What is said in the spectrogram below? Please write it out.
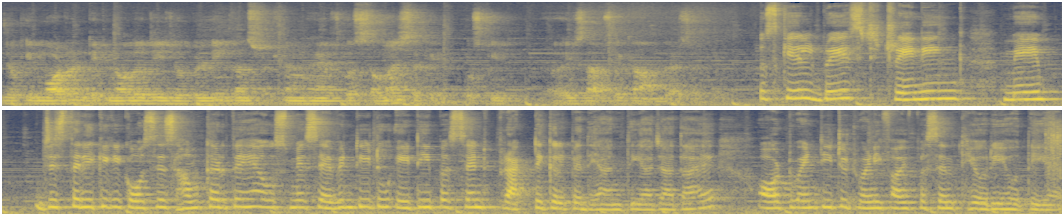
जो कि मॉडर्न टेक्नोलॉजी जो बिल्डिंग कंस्ट्रक्शन है, उसको समझ सके, उसकी हिसाब से काम कर सके। स्किल बेस्ड ट्रेनिंग में जिस तरीके के कोर्सेज हम करते हैं, उसमें 70 टू 80 परसेंट प्रैक्टिकल पे ध्यान दिया जाता है और 20 टू 25 परसेंट थ्योरी होती है।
